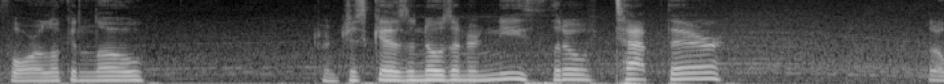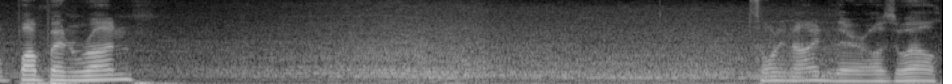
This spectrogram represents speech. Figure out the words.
Four looking low. Just get his nose underneath. Little tap there. Little bump and run. 29 there as well.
